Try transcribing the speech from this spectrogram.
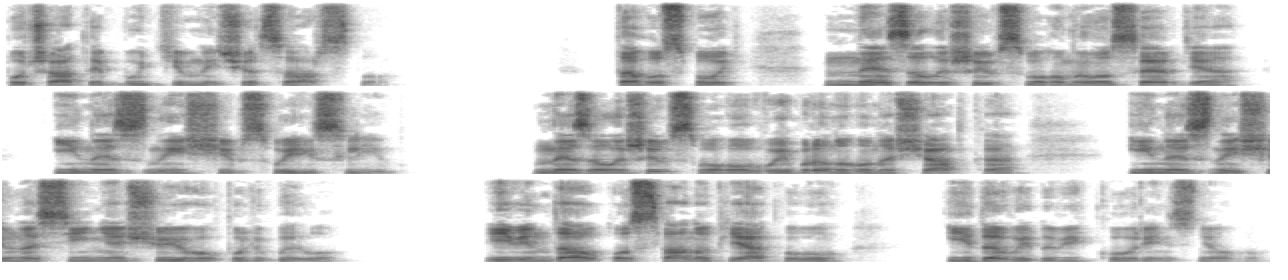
почати бунтівниче царство. Та Господь не залишив свого милосердя і не знищив своїх слів, не залишив свого вибраного нащадка і не знищив насіння, що його полюбило. І він дав останок Якову і Давидові корінь з нього.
